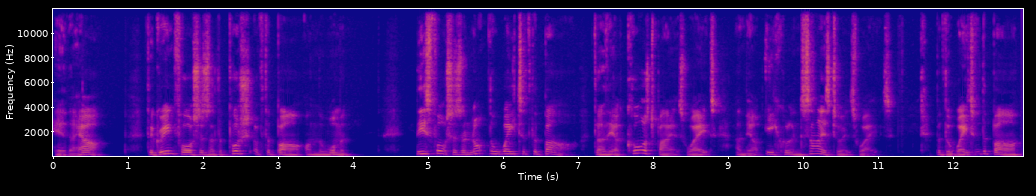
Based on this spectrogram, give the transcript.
Here they are. The green forces are the push of the bar on the woman. These forces are not the weight of the bar, though they are caused by its weight and they are equal in size to its weight. But the weight of the bar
